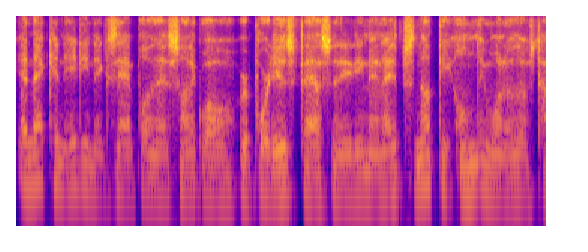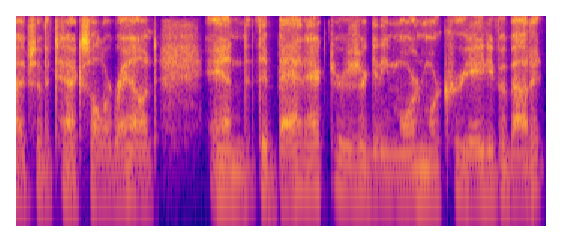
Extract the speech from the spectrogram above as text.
And that Canadian example in that SonicWall report is fascinating. And it's not the only one of those types of attacks all around. And the bad actors are getting more and more creative about it.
